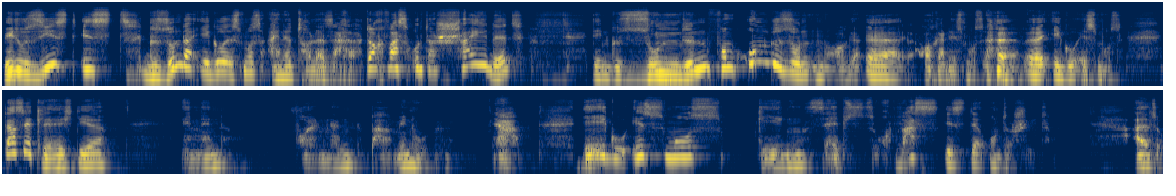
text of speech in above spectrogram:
Wie du siehst, ist gesunder Egoismus eine tolle Sache. Doch was unterscheidet den gesunden vom ungesunden Orga äh, Organismus, äh, Egoismus? Das erkläre ich dir in den folgenden paar Minuten. Ja, Egoismus gegen Selbstsucht. Was ist der Unterschied? Also,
